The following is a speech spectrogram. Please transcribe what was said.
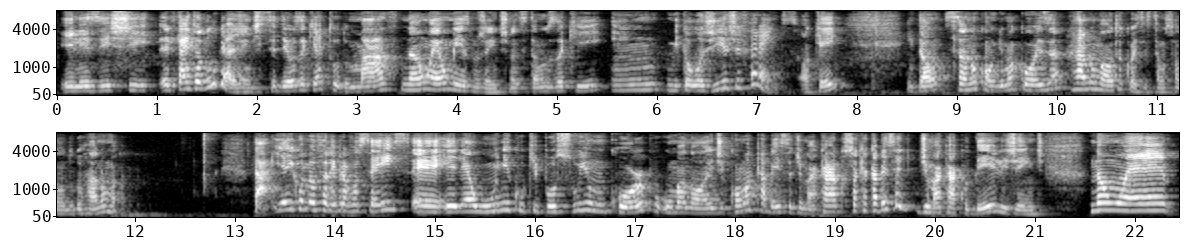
Ele existe... Ele tá em todo lugar, gente. Esse deus aqui é tudo. Mas não é o mesmo, gente. Nós estamos aqui em mitologias diferentes, ok? Então, Sun Kong uma coisa, Hanuman outra coisa. Estamos falando do Hanuman. Tá, e aí, como eu falei para vocês, é, ele é o único que possui um corpo humanoide com a cabeça de macaco, só que a cabeça de macaco dele, gente, não é.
